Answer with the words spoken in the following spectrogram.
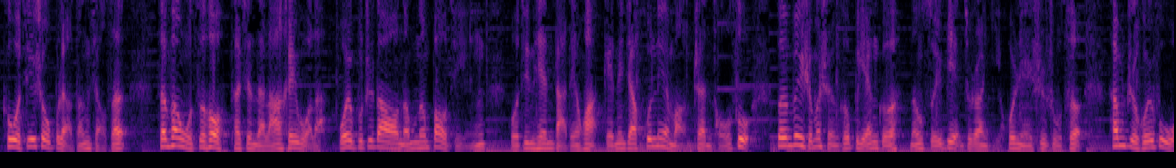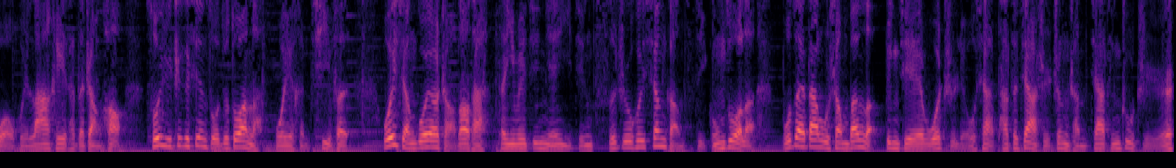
可我接受不了当小三。三番五次后，他现在拉黑我了，我也不知道能不能报警。我今天打电话给那家婚恋网站投诉，问为什么审核不严格，能随便就让已婚人士注册？他们只回复我会拉黑他的账号，所以这个线索就断了。我也很气愤，我也想过要找到他，但因为今年已经辞职回香港自己工作了，不在大陆上班了，并且我只留下他在驾驶证上的家庭住址，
